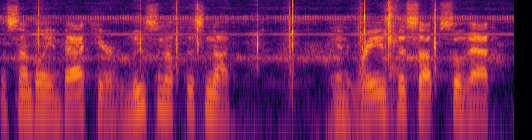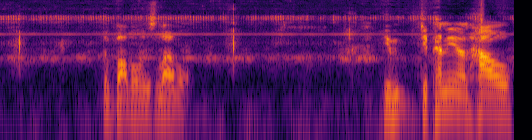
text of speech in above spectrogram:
assembly and back here, loosen up this nut, and raise this up so that the bubble is level. You, depending on how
